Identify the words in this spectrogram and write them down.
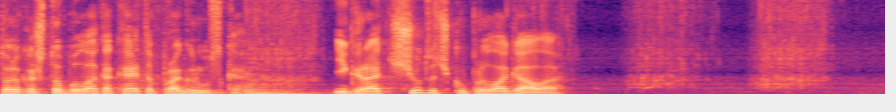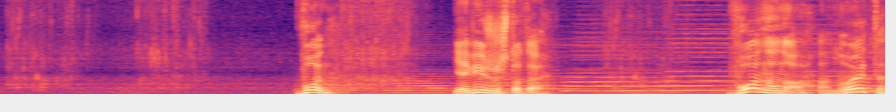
только что была какая-то прогрузка. Игра чуточку пролагала. Вон! Я вижу что-то. Вон оно! Оно это?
